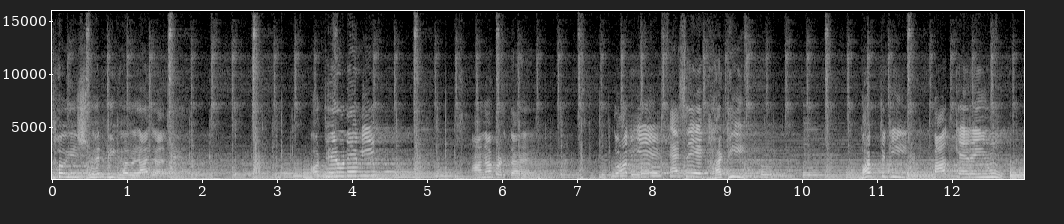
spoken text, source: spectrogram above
तो ईश्वर भी घबरा जाते हैं। और फिर उन्हें भी आना पड़ता है। तो अब ये ऐसे एक हठी, भक्त की बात कह रही हूँ।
